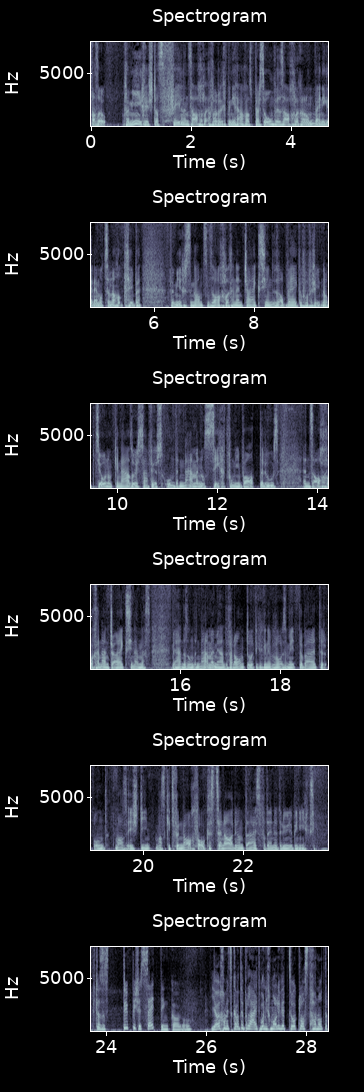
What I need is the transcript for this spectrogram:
also, für mich ist das vielen sachlich, also vielleicht bin ich auch als Person viel sachlicher und weniger emotional getrieben. Für mich ist es ein ganz sachlicher Entscheid und das Abwägen von verschiedenen Optionen. Und genauso ist es auch für das Unternehmen aus Sicht von meinem Vater aus ein sachlicher Entscheid nämlich wir haben das Unternehmen, wir haben eine Verantwortung gegenüber unseren Mitarbeitern und was was gibt es für Nachfolgeszenarien? Und eines von diesen drei bin ich gewesen. Ist das ein typisches Setting, Carol? Ja, ich habe mir jetzt gerade überlegt, als ich mal wieder zugelassen habe, oder,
